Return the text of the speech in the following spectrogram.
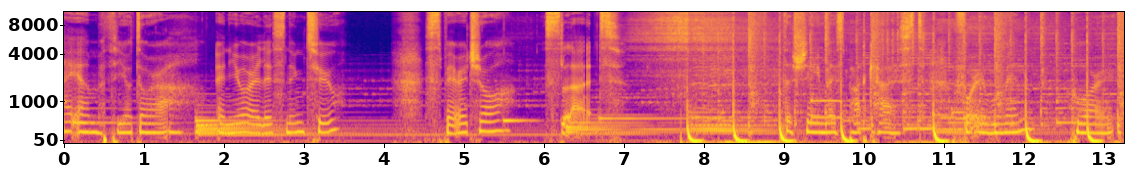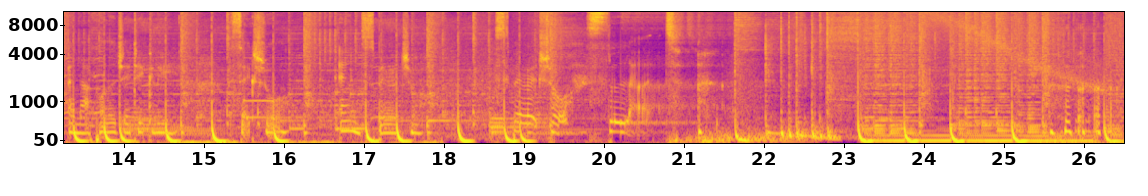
I am Theodora, and you are listening to Spiritual Slut, the shameless podcast for women who are unapologetically sexual and spiritual. Spiritual Slut.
